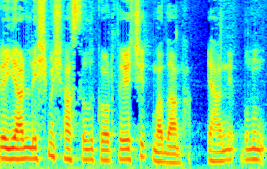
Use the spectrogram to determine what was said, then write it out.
ve yerleşmiş hastalık ortaya çıkmadan yani bunun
